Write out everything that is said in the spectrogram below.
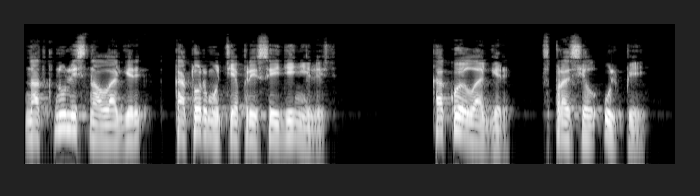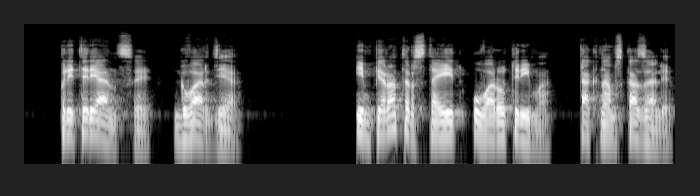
наткнулись на лагерь, к которому те присоединились. «Какой лагерь?» – спросил Ульпий. «Претарианцы, гвардия». «Император стоит у ворот Рима, так нам сказали».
